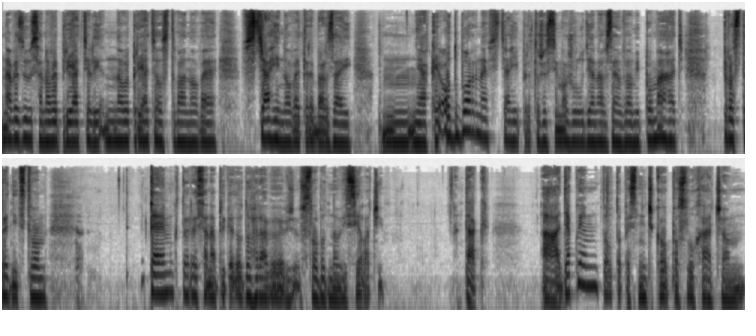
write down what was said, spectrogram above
navezujú sa nové, priateľi, nové priateľstva, nové vzťahy, nové treba aj mm, nejaké odborné vzťahy, pretože si môžu ľudia navzájom veľmi pomáhať prostredníctvom tém, ktoré sa napríklad odohrávajú v Slobodnom vysielači. Tak, a ďakujem touto pesničkou poslucháčom,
